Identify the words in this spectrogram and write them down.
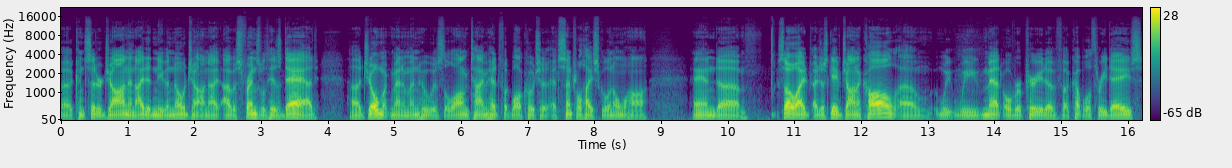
uh, consider John, and I didn't even know John. I, I was friends with his dad, Joe McMenamin, who was the longtime head football coach at, at Central High School in Omaha. And um, so I, I just gave John a call. Uh, we, we met over a period of a couple of three days,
